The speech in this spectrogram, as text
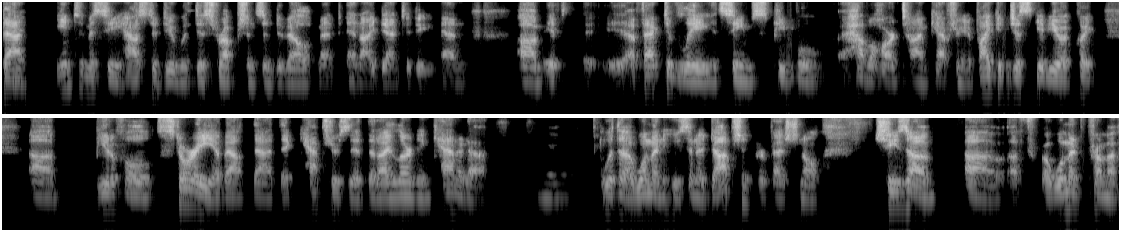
that intimacy has to do with disruptions in development and identity. And um, effectively it seems people have a hard time capturing it. if i could just give you a quick uh, beautiful story about that that captures it that i learned in canada with a woman who's an adoption professional. She's a, a, a, a woman from a,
